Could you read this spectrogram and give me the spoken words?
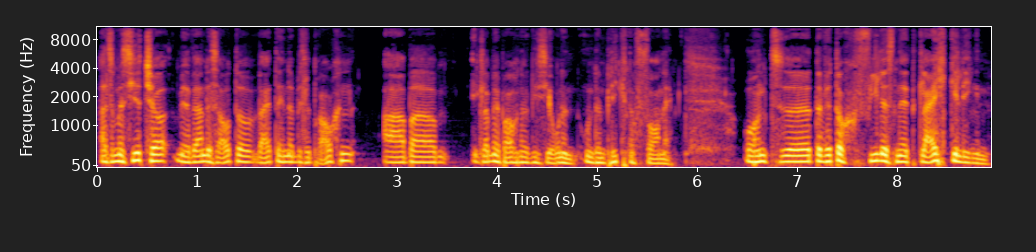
Also man sieht schon, wir werden das Auto weiterhin ein bisschen brauchen, aber ich glaube, wir brauchen Visionen und einen Blick nach vorne. Und äh, da wird doch vieles nicht gleich gelingen.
